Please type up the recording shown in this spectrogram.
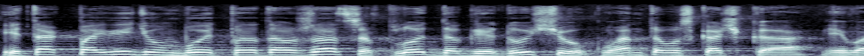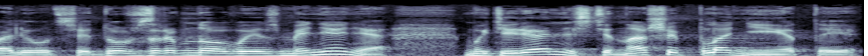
И так, по-видимому, будет продолжаться вплоть до грядущего квантового скачка эволюции, до взрывного изменения материальности нашей планеты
